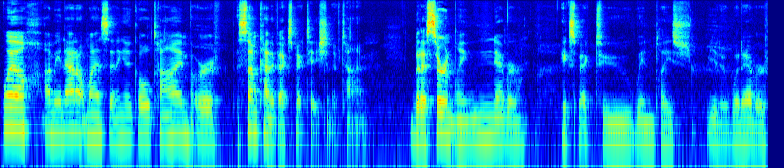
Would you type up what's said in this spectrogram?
Well, I mean, I don't mind setting a goal time or some kind of expectation of time, but I certainly never expect to win, place, you know, whatever.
